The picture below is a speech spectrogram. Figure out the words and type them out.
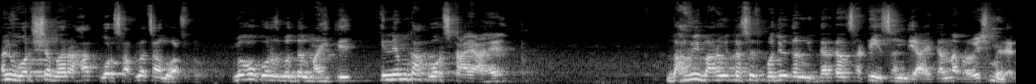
आणि वर्षभर हा कोर्स आपला चालू असतो. बघू कोर्सबद्दल माहिती की नेमका कोर्स काय आहे? दहावी बारावी तसेच पदवीधर विद्यार्थ्यांसाठी ही संधी आहे. त्यांना प्रवेश मिळेल.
